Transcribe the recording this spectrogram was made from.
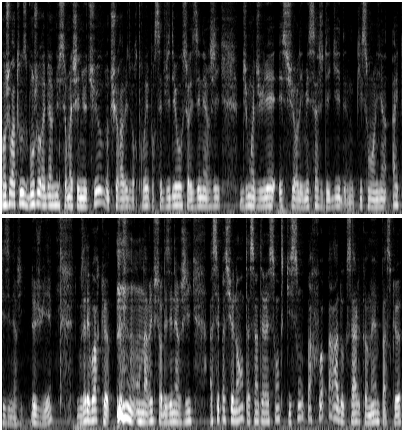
Bonjour à tous, bonjour et bienvenue sur ma chaîne YouTube. Donc je suis ravi de vous retrouver pour cette vidéo sur les énergies du mois de juillet et sur les messages des guides qui sont en lien avec les énergies de juillet. Vous allez voir que on arrive sur des énergies assez passionnantes, assez intéressantes, qui sont parfois paradoxales quand même parce que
